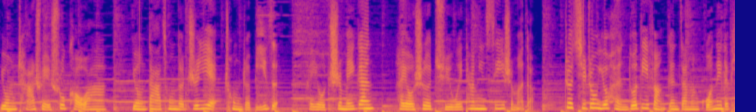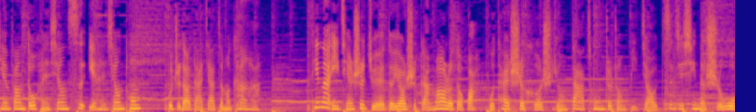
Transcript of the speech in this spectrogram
用茶水漱口啊，用大葱的汁液冲着鼻子，还有吃梅干，还有摄取维他命 C 什么的。这其中有很多地方跟咱们国内的偏方都很相似，也很相通。不知道大家怎么看哈？蒂娜以前是觉得，要是感冒了的话，不太适合使用大葱这种比较刺激性的食物。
